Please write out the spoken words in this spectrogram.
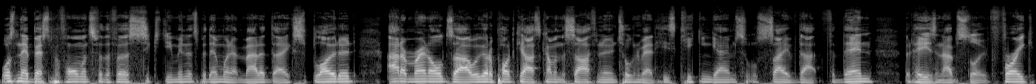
wasn't their best performance for the first 60 minutes, but then when it mattered, they exploded. Adam Reynolds, uh, we got a podcast coming this afternoon talking about his kicking game, so we'll save that for then. But he's an absolute freak.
